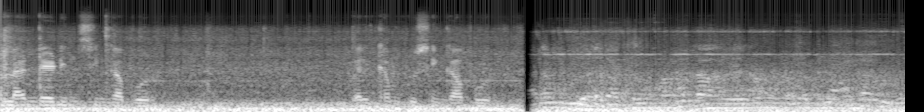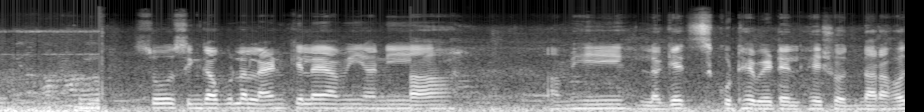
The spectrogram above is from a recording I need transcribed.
Are landed in Singapore welcome to Singapore so सिंगापूरला लँड केलं आहे आम्ही आणि आम्ही लगेच कुठे भेटेल हे शोधणार आहोत.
